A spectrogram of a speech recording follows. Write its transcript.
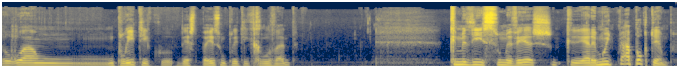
há um, um político deste país, um político relevante, que me disse uma vez que era muito. há pouco tempo,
